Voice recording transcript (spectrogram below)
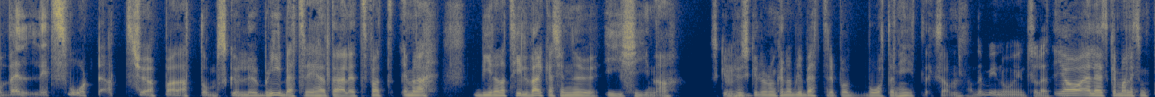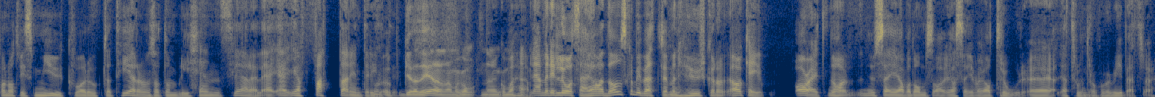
har väldigt svårt att köpa att de skulle bli bättre, helt ärligt. För att, jag menar, bilarna tillverkas ju nu i Kina. Skulle, Hur skulle de kunna bli bättre på båten hit? Liksom? Ja, det blir nog inte så lätt. Ja, eller ska man liksom på något vis mjukvaruuppdatera dem så att de blir känsligare? Eller, jag, jag fattar inte riktigt. Uppgradera när, man kom, när den kommer hem. Nej, men det låter så här, ja, de ska bli bättre, men hur ska de... Okej, all right, nu, har, nu säger jag vad de sa, jag säger vad jag tror. Eh, jag tror inte de kommer bli bättre.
